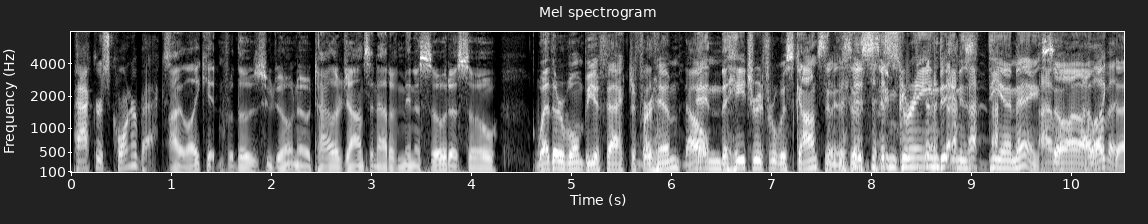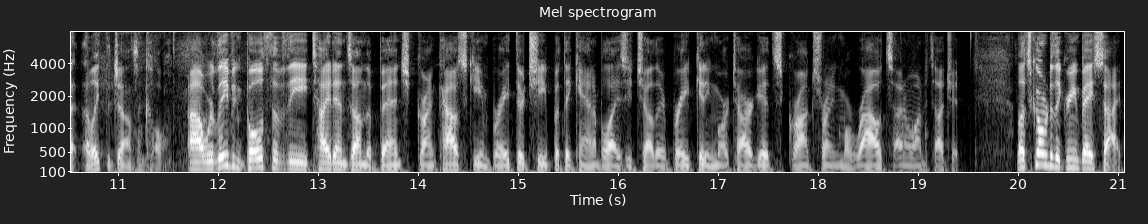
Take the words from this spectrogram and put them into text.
Packers cornerbacks. I like it. And for those who don't know, Tyler Johnson out of Minnesota, so weather won't be a factor for him. No. And the hatred for Wisconsin is just ingrained in his DNA. I So lo- I, I like it. that. I like the Johnson call. Uh, we're leaving both of the tight ends on the bench, Gronkowski and Brate. They're cheap, but they cannibalize each other. Brate getting more targets, Gronk's running more routes. I don't want to touch it. Let's go over to the Green Bay side.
